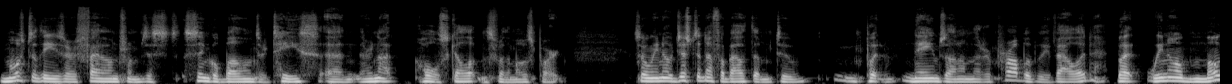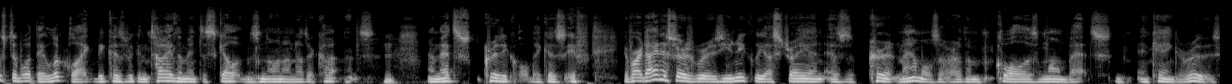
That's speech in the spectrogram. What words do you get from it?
most of these are found from just single bones or teeth, and they're not whole skeletons for the most part. So we know just enough about them to put names on them that are probably valid, but we know most of what they look like because we can tie them into skeletons known on other continents. Hmm. And that's critical because if, if our dinosaurs were as uniquely Australian as the current mammals are, the koalas, wombats, and, and kangaroos,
